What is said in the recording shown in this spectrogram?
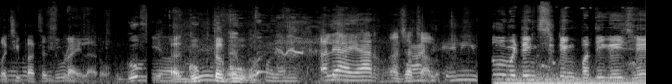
પછી પાછા જોડાયેલા રહો. ગુપ્તગુ. અલ્યા યાર અચ્છા ચાલો. તો મીટિંગ સિટિંગ પતી ગઈ છે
